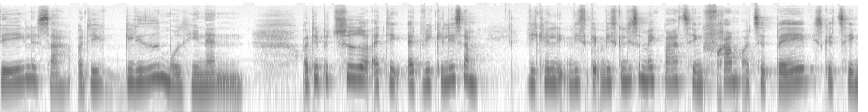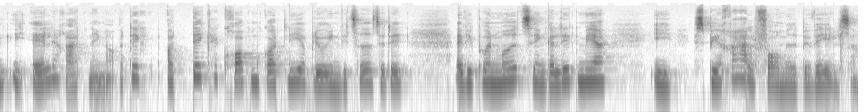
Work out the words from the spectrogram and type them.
dele sig, og de kan glide mod hinanden. Og det betyder, at, de, at vi kan ligesom vi, kan, vi, skal, vi skal ligesom ikke bare tænke frem og tilbage, vi skal tænke i alle retninger. Og det, og det kan kroppen godt lide at blive inviteret til det. At vi på en måde tænker lidt mere i spiralformede bevægelser.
